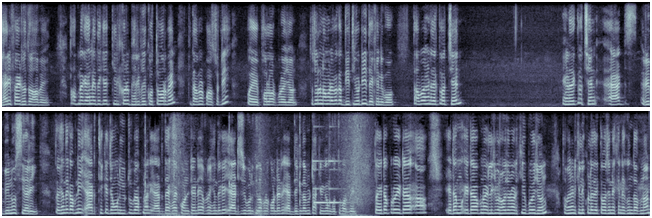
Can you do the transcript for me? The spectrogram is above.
ভেরিফাইড হতে হবে। তো আপনাকে এখানে থেকে ক্লিক করে ভেরিফাই করতে পারবেন কিন্তু আপনার পাঁচশোটি ফলোয়ার প্রয়োজন। তো চলুন আমরা এবার দ্বিতীয়টি দেখে নিব। তারপর এখানে দেখতে পাচ্ছেন, এখানে দেখতে পাচ্ছেন অ্যাডস রিভিনিউ শেয়ারিং তো এখান থেকে আপনি অ্যাড থেকে যেমন ইউটিউবে আপনার অ্যাড দেখায় কন্টেন্টে আপনার এখান থেকে অ্যাডস রিভিনিউ কিন্তু আপনার কন্টেন্টে অ্যাড দেখে আপনি টাকা ইনকাম করতে পারবেন। তো এটা পুরো এটা এটা এটা আপনার এলিজিবল হওয়ার জন্য আর কী প্রয়োজন। তো এখানে ক্লিক করলে দেখতে পাচ্ছেন এখানে কিন্তু আপনার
